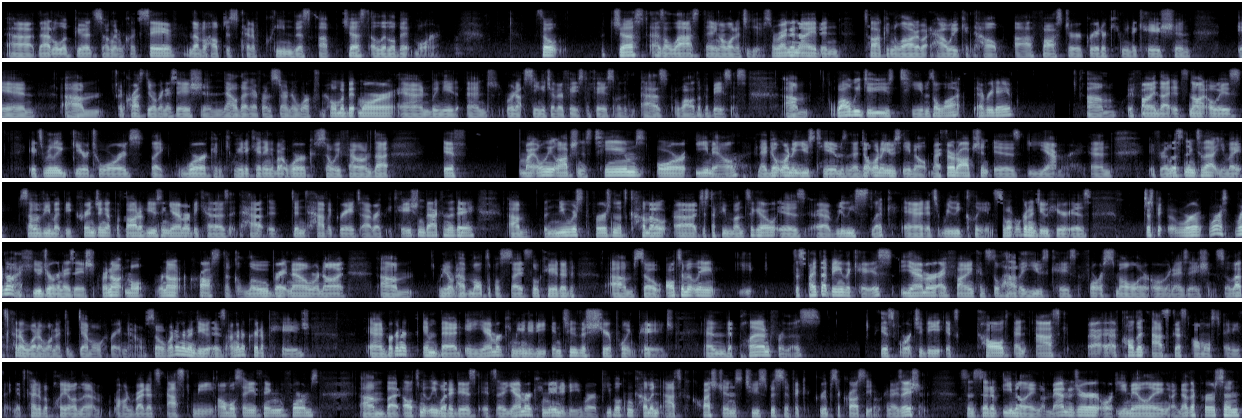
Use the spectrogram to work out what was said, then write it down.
uh, that'll look good. So I'm going to click save and that'll help just kind of clean this up just a little bit more. So just as a last thing I wanted to do. So Ryan and I have been talking a lot about how we can help uh, foster greater communication in um, across the organization now that everyone's starting to work from home a bit more and we need and we're not seeing each other face to face on as wild of a basis. Um, while we do use Teams a lot every day, um, we find that it's not always it's really geared towards like work and communicating about work. So we found that if my only option is Teams or email, and I don't want to use Teams and I don't want to use email. My third option is Yammer. And if you're listening to that, you might some of you might be cringing at the thought of using Yammer because it had it didn't have a great uh, reputation back in the day. Um, the newest version that's come out uh, just a few months ago is uh, really slick and it's really clean. So what we're going to do here is just be, we're we're we're not a huge organization. We're not we're not across the globe right now. We're not um, we don't have multiple sites located. Um, so ultimately, despite that being the case, Yammer I find can still have a use case for a smaller organization. So that's kind of what I wanted to demo right now. So what I'm going to do is I'm going to create a page and we're going to embed a Yammer community into the SharePoint page. And the plan for this is for it to be, it's called an ask I've called it Ask Us Almost Anything. It's kind of a play on the on Reddit's Ask Me Almost Anything forums. Um, but ultimately what it is, it's a Yammer community where people can come and ask questions to specific groups across the organization. So instead of emailing a manager or emailing another person,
